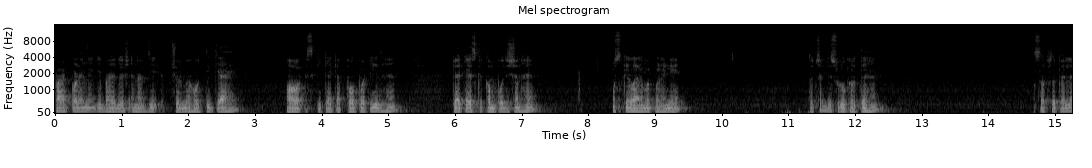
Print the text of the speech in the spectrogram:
पार्ट पढ़ेंगे कि बायोगैस एनर्जी एक्चुअल में होती क्या है और इसकी क्या क्या प्रॉपर्टीज़ हैं क्या क्या इसके कंपोजिशन हैं, उसके बारे में पढ़ेंगे। तो चलिए शुरू करते हैं। सबसे पहले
